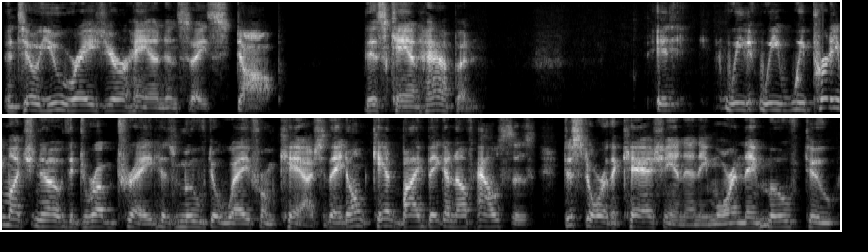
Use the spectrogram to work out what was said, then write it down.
until you raise your hand and say stop? This can't happen. It we, we, we pretty much know the drug trade has moved away from cash. They don't can't buy big enough houses to store the cash in anymore, and they've moved to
